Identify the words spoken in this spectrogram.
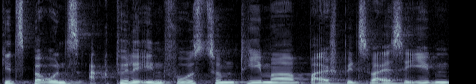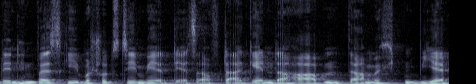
gibt es bei uns aktuelle Infos zum Thema, beispielsweise eben den Hinweisgeberschutz, den wir jetzt auf der Agenda haben. Da möchten wir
